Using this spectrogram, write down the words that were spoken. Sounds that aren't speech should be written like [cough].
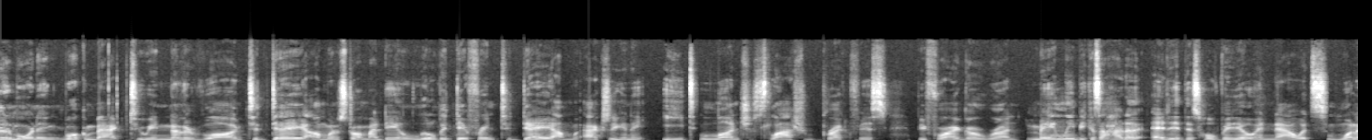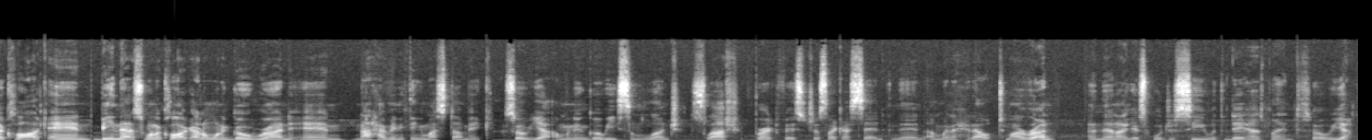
Good morning, welcome back to another vlog. Today I'm going to start my day a little bit different. Today I'm actually going to eat lunch slash breakfast before I go run. Mainly because I had to edit this whole video and now it's 1 o'clock and being that it's 1 o'clock I don't want to go run and not have anything in my stomach. So yeah, I'm going to go eat some lunch slash breakfast just like I said and then I'm going to head out to my run and then I guess we'll just see what the day has planned. So yeah.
